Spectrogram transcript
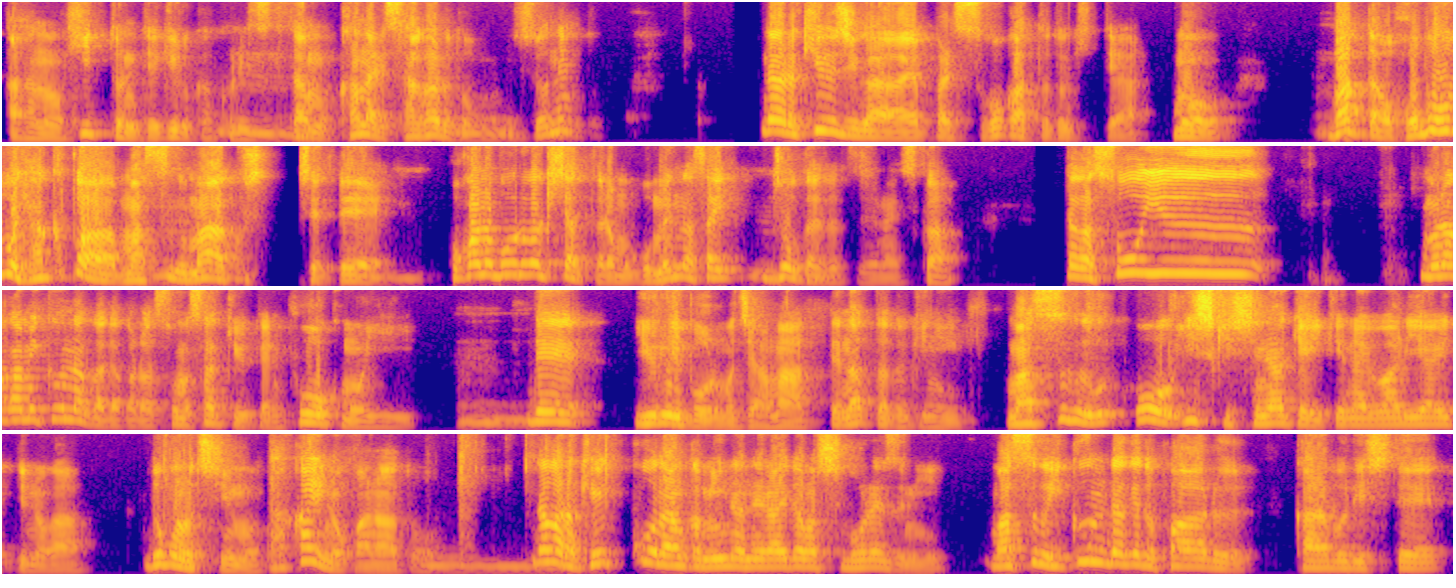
あのヒットにできる確率って多分かなり下がると思うんですよね。だから球児がやっぱりすごかった時って、もうバッターはほぼほぼ100%まっすぐマークしてて、他のボールが来ちゃったらもうごめんなさい状態だったじゃないですか。だからそういう村上君なんかだからそのさっき言ったようにフォークもいい。うん、で、緩いボールも邪魔ってなった時に、まっすぐを意識しなきゃいけない割合っていうのが、どこのチームも高いのかなと。だから結構なんかみんな狙い球絞れずに、まっすぐ行くんだけどファール空振りして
